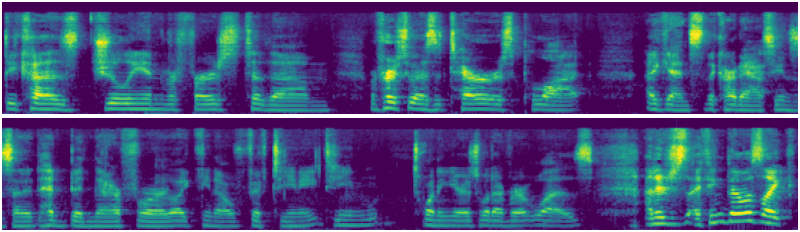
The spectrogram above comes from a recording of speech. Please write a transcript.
because Julian refers to them refers to it as a terrorist plot against the Cardassians and said it had been there for like, you know, 15, 18, 20 years, whatever it was. And it just, I think that was like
